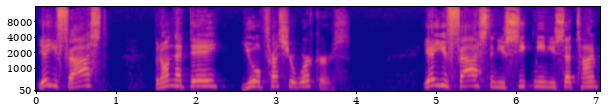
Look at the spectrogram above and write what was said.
Yeah, you fast, but on that day, you oppress your workers. Yeah, you fast and you seek me and you set time,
